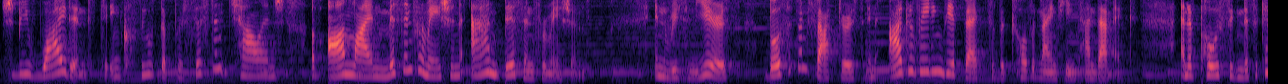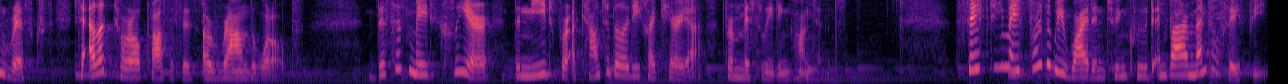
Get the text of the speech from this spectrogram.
should be widened to include the persistent challenge of online misinformation and disinformation. In recent years, both have been factors in aggravating the effects of the COVID 19 pandemic and have posed significant risks to electoral processes around the world. This has made clear the need for accountability criteria for misleading content. Safety may further be widened to include environmental safety,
